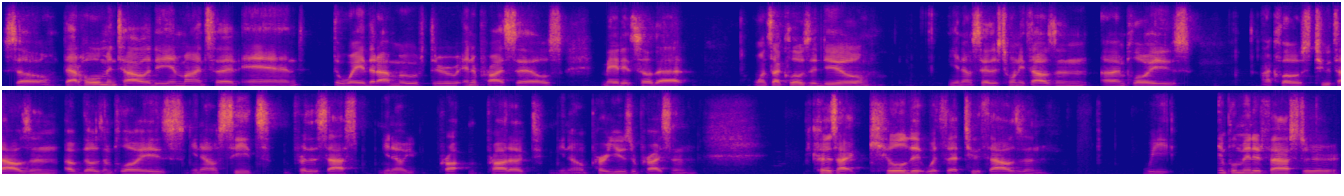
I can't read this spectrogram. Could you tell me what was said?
so that whole mentality and mindset and the way that i moved through enterprise sales made it so that once i close a deal you know say there's 20000 uh, employees i close 2000 of those employees you know seats for the saas you know pro- product, you know, per user pricing. Because I killed it with that 2000, we implemented faster,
